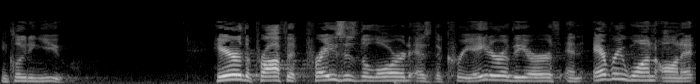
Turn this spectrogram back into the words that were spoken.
including you. Here the prophet praises the Lord as the creator of the earth and everyone on it,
